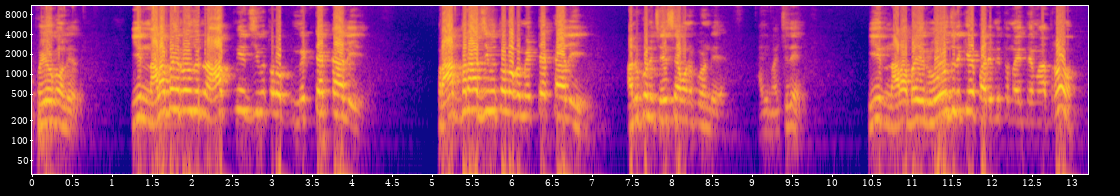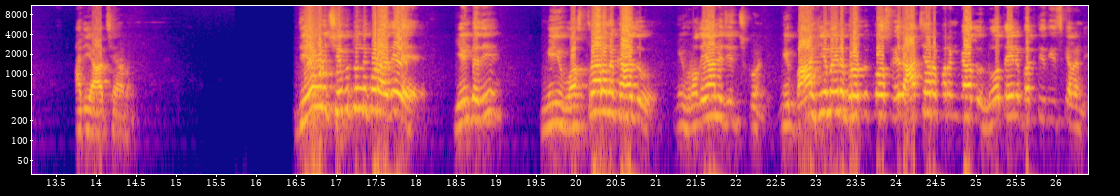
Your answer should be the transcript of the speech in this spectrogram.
ఉపయోగం లేదు. ఈ నలభై రోజులు ఆత్మీయ జీవితంలో ఒక మెట్టెక్కాలి. ప్రార్థనా జీవితంలో ఒక మెట్టెక్కాలి అనుకొని చేసామనుకోండి అది మంచిదే. ఈ నలభై రోజులకే పరిమితం అయితే మాత్రం అది ఆచారం. దేవుడు చెబుతుంది కూడా అదే. ఏంటది? మీ వస్త్రాలను కాదు మీ హృదయాన్ని జించుకోండి మీ బాహ్యమైన బ్రతుకు కోసం ఏది ఆచారపరం కాదు లోతైన భక్తి తీసుకెళ్ళండి.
